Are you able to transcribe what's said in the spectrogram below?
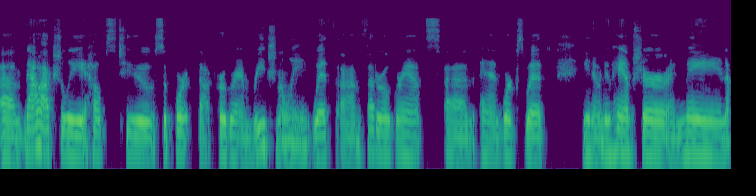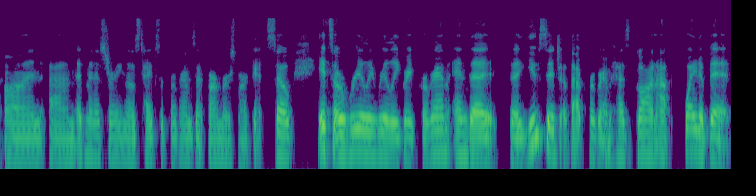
um, now actually helps to support that program regionally with um, federal grants um, and works with you know, New Hampshire and Maine on um, administering those types of programs at farmers markets. So it's a really, really great program, and the the usage of that program has gone up quite a bit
